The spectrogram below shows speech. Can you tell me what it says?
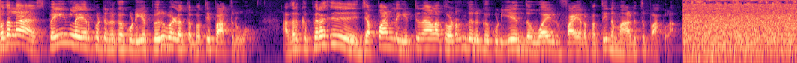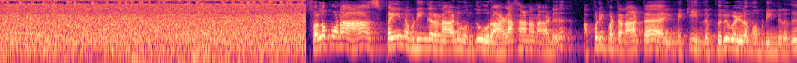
முதல்ல ஸ்பெயினில் ஏற்பட்டு இருக்கக்கூடிய பெருவெள்ளத்தை பற்றி பார்த்துருவோம். அதற்கு பிறகு ஜப்பானில் எட்டு நாளாக தொடர்ந்து இருக்கக்கூடிய இந்த வைல்டு ஃபயரை பற்றி நம்ம அடுத்து பார்க்கலாம். சொல்லப்போனால் ஸ்பெயின் அப்படிங்கிற நாடு வந்து ஒரு அழகான நாடு. அப்படிப்பட்ட நாட்டை இன்றைக்கி இந்த பெருவெள்ளம் அப்படிங்கிறது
